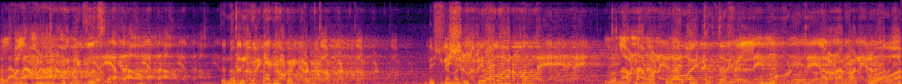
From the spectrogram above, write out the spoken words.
বলে বলে আমার আমাকে বুঝিয়ে দাও। তো নবীকে কপি করতো বিশ্বনবী কুয়ার মধ্যে লোনা পানির কুয়ায় থুতু ফেললে মুহূর্তে লোনা পানির কুয়া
